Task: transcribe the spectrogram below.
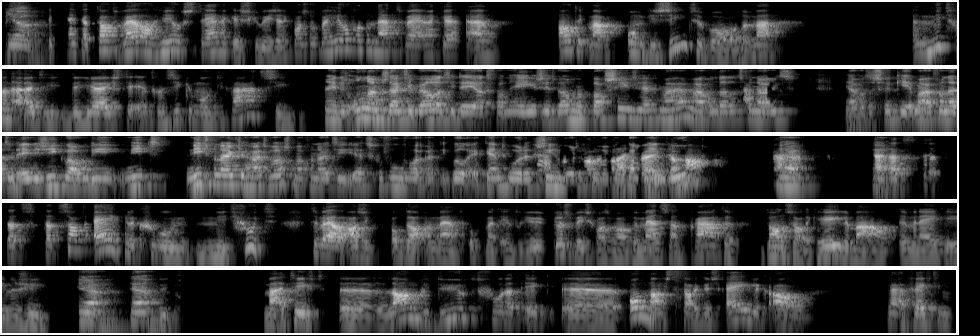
Ja. Ik denk dat dat wel heel sterk is geweest. En ik was ook bij heel veel netwerken en altijd maar om gezien te worden, maar niet vanuit de, juiste intrinsieke motivatie. Nee, dus ondanks dat je wel het idee had van, hé, hey, je zit wel mijn passie, zeg maar, maar omdat het vanuit, ja, wat is verkeerd, maar vanuit een energie kwam die niet, niet vanuit je hart was, maar vanuit die, het gevoel van, ik wil erkend worden, Ja, gezien worden voor wat ik vanuit kan en doe. buitenaf. Ja, Ja, ja ja, dat, dat, dat, dat zat eigenlijk gewoon niet goed. Terwijl als ik op dat moment ook met interieurs bezig was, waar de mensen aan het praten, dan zat ik helemaal in mijn eigen energie. Ja, ja, Maar het heeft eh, lang geduurd voordat ik, eh, ondanks dat ik dus eigenlijk al ja, 15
